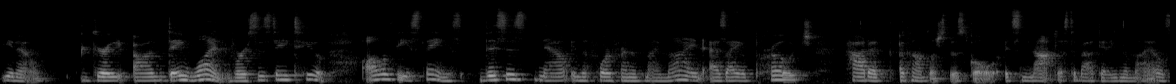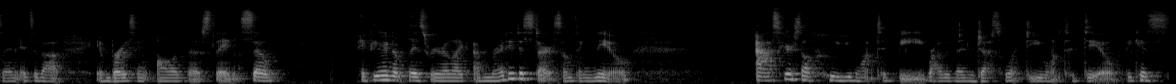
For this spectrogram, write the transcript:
you know, great on day one versus day two. All of these things. This is now in the forefront of my mind as I approach how to accomplish this goal. It's not just about getting the miles in, it's about embracing all of those things. So, if you're in a place where you're like, I'm ready to start something new, ask yourself who you want to be rather than just what do you want to do because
